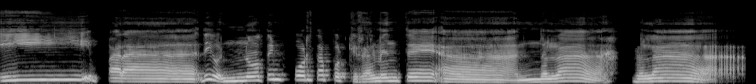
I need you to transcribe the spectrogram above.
Y para, digo, no te importa porque realmente uh, no la, no la,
